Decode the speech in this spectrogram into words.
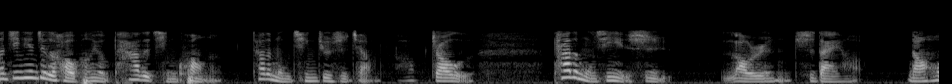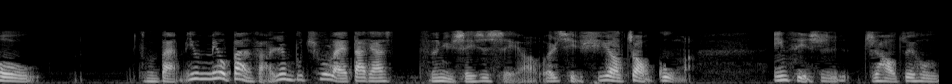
那今天这个好朋友他的情况呢？他的母亲就是这样子啊，昭娥，他的母亲也是老人痴呆哈，然后怎么办？因为没有办法认不出来大家子女谁是谁啊，而且需要照顾嘛，因此也是只好最后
